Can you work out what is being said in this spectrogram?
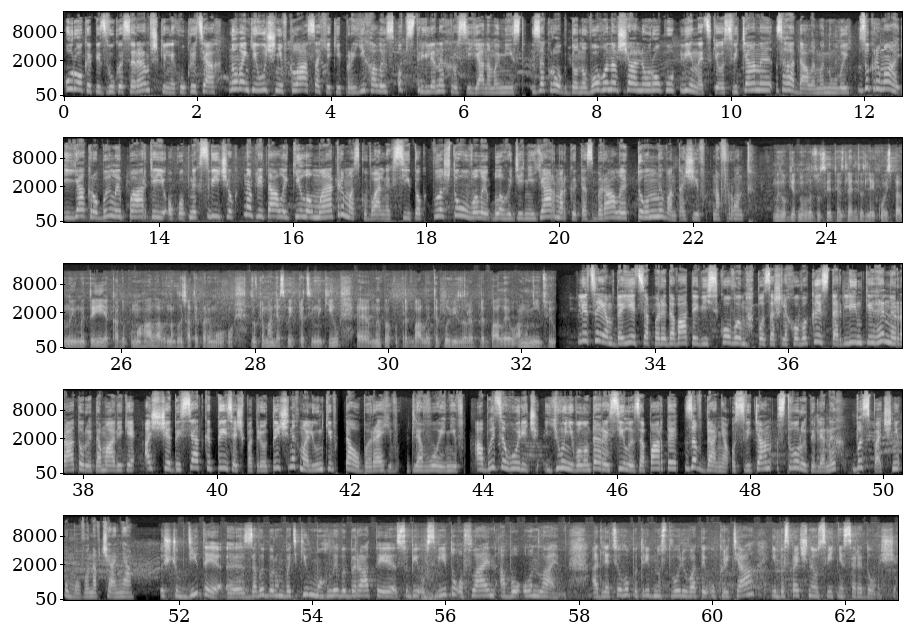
Уроки під звуки сирен в шкільних укриттях, новенькі учні в класах, які приїхали з обстріляних росіянами міст. За крок до нового навчального року вінницькі освітяни згадали минулий. Зокрема, і як робили партії окопних свічок, наплітали кілометри маскувальних сіток, влаштовували благодійні ярмарки та збирали тонни вантажів на фронт. Ми об'єднували зусилля для, для якоїсь певної мети, яка допомагала наближати перемогу. Зокрема, для своїх працівників е, ми придбали тепловізори, придбали амуніцію. Ліцеям вдається передавати військовим позашляховики, старлінки, генератори та мавіки, а ще десятки тисяч патріотичних малюнків та оберегів для воїнів. Аби цьогоріч юні волонтери сіли за парти, завдання освітян створити для них безпечні умови навчання. Щоб діти е, за вибором батьків могли вибирати собі освіту офлайн або онлайн. А для цього потрібно створювати укриття і безпечне освітнє середовище.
